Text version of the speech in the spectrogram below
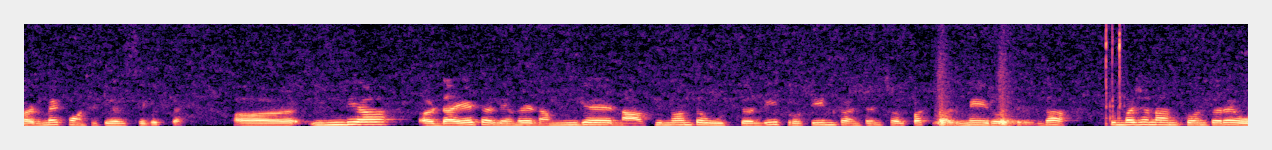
ಕಡಿಮೆ ಕ್ವಾಂಟಿಟಿಯಲ್ಲಿ ಸಿಗುತ್ತೆ. ಇಂಡಿಯಾ ಡಯಟ್ ಅಲ್ಲಿ ಅಂದ್ರೆ ನಮ್ಗೆ ನಾವು ತಿನ್ನೋಂಥ ಊಟದಲ್ಲಿ ಪ್ರೋಟೀನ್ ಕಂಟೆಂಟ್ ಸ್ವಲ್ಪ ಕಡಿಮೆ ಇರೋದ್ರಿಂದ ತುಂಬಾ ಜನ ಅನ್ಕೊಂತಾರೆ, ಓ,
